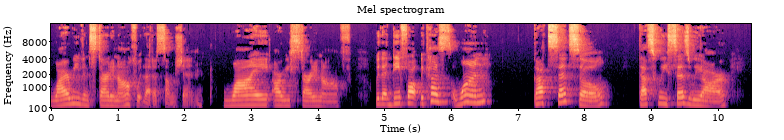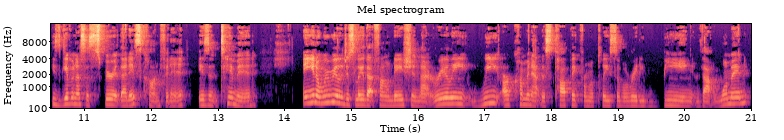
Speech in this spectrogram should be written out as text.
why are we even starting off with that assumption? Why are we starting off with that default? Because one, God said so. That's who He says we are. He's given us a spirit that is confident, isn't timid. And you know, we really just laid that foundation that really we are coming at this topic from a place of already being that woman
